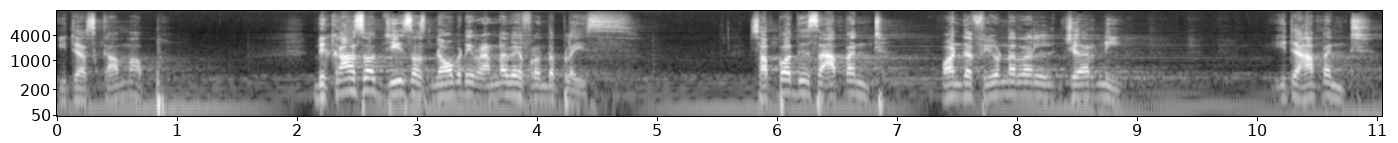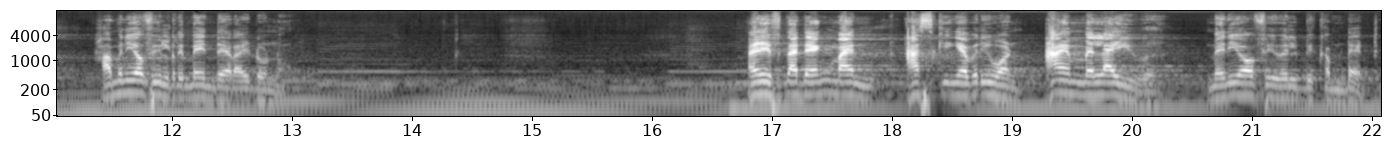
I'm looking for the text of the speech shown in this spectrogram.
It has come up. Because of Jesus, nobody ran away from the place. Suppose this happened on the funeral journey. It happened. How many of you will remain there? I don't know. And if that young man asking everyone, I am alive, many of you will become dead.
